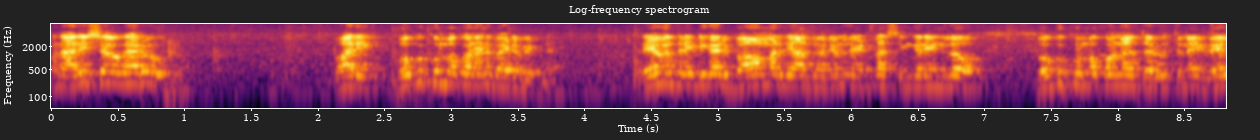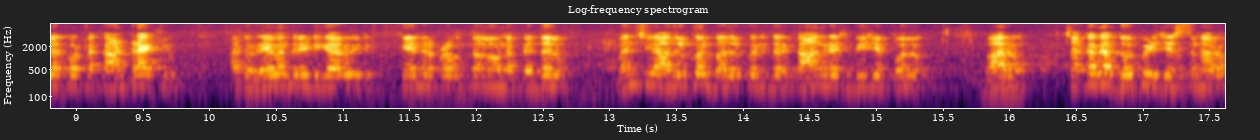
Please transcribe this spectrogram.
మన హరీష్ రావు గారు వారి బొగ్గు కుంభకోణాన్ని బయటపెట్టినారు. రేవంత్ రెడ్డి గారి బావమరిది ఆధ్వర్యంలో ఎట్లా సింగరేణిలో బొగ్గు కుంభకోణాలు జరుగుతున్నాయి. వేల కోట్ల కాంట్రాక్ట్లు. అటు రేవంత్ రెడ్డి గారు ఇటు కేంద్ర ప్రభుత్వంలో ఉన్న పెద్దలు మంచిగా అదులుకొని బదులుకొని ఇద్దరు కాంగ్రెస్ బీజేపీ వాళ్ళు వారు చక్కగా దోపిడీ చేస్తున్నారు.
